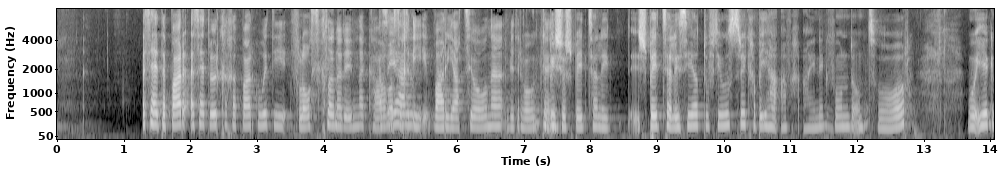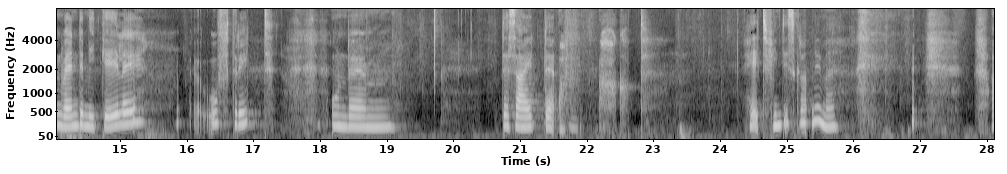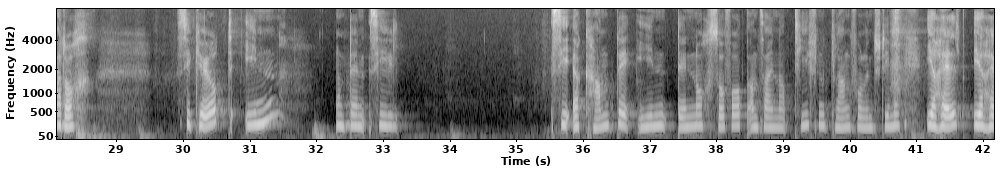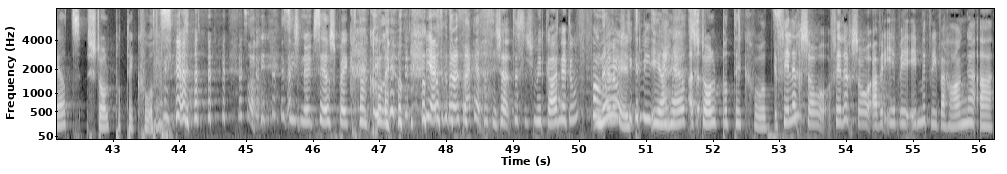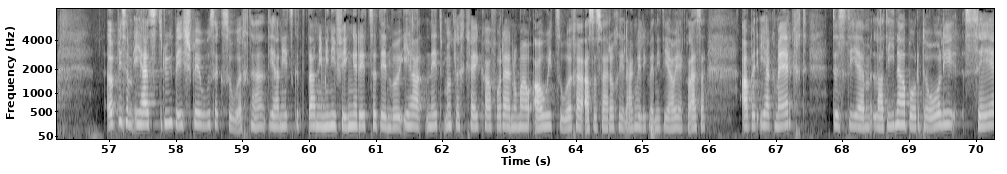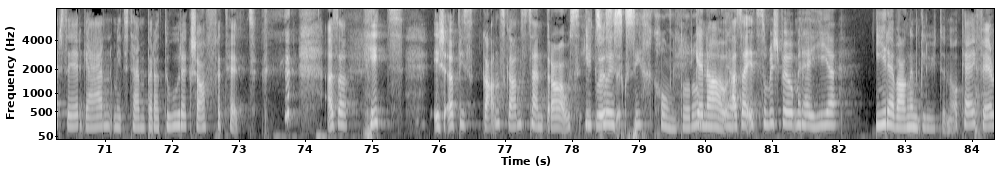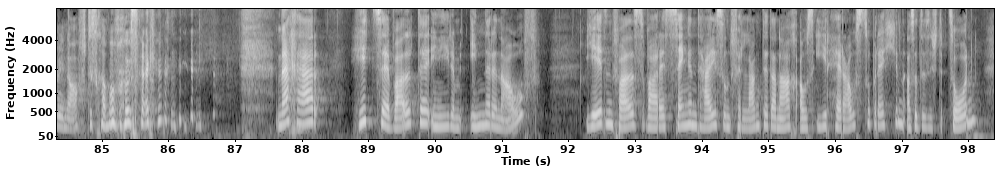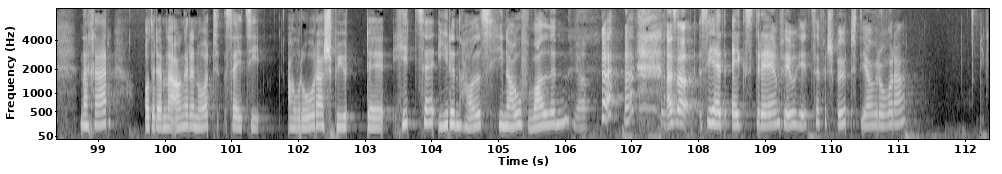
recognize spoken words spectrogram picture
Es hat, ein paar, es hat wirklich ein paar gute Floskeln drin gehabt, Also die ich sich in Variationen wiederholt du bist ja speziali spezialisiert auf die Ausdrücke, aber ich habe einfach einen gefunden, und zwar, wo irgendwann der Michele auftritt und ähm, der sagt, äh, oh, Gott, hey, jetzt finde ich es gerade nicht mehr. ah doch, sie hört ihn und dann sie Sie erkannte ihn dennoch sofort an seiner tiefen, klangvollen Stimme. Ihr, Held, ihr Herz stolperte kurz. Sorry, es ist nicht sehr spektakulär. ich wollte gerade sagen, das ist, das ist mir gar nicht aufgefallen, Nein, lustigerweise. ihr. Herz Also, stolperte kurz. Vielleicht schon, vielleicht schon, aber ich bin immer bleiben hängen an etwas, ich habe jetzt drei Beispiele rausgesucht, die habe ich jetzt, gerade- da habe ich meine Finger jetzt drin, weil ich habe nicht die Möglichkeit hatte, vorher nochmal alle zu suchen, also es wäre auch ein bisschen langweilig, wenn ich die alle gelesen hätte, aber ich habe gemerkt, dass die ähm, Ladina Bordoli sehr, sehr gern mit Temperaturen geschafft hat. also Hitze ist etwas ganz, ganz Zentrales. wo gewissen- ins Gesicht kommt, oder? Genau, Ja. also jetzt zum Beispiel, wir haben hier ihre Wangen glühten. Okay, fair enough, das kann man mal sagen. Nachher, Hitze wallte in ihrem Inneren auf. Jedenfalls war es sengend heiß und verlangte danach, aus ihr herauszubrechen. Also das ist der Zorn. Nachher, oder an einem anderen Ort sagt sie, Aurora spürte Hitze ihren Hals hinaufwallen. Ja. Also, sie hat extrem viel Hitze verspürt, die Aurora.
